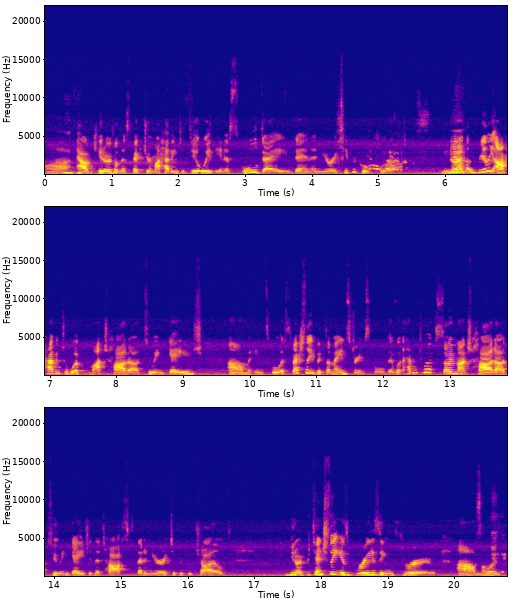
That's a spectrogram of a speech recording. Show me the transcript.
uh, mm-hmm. our kiddos on the spectrum are having to deal with in a school day than a neurotypical kid. You know, yeah. they really are having to work much harder to engage um, in school, especially if it's a mainstream school. They're having to work so much harder to engage in the tasks that a neurotypical child, you know, potentially is breezing through. Um, Absolutely.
